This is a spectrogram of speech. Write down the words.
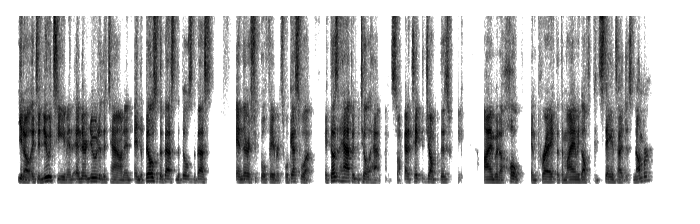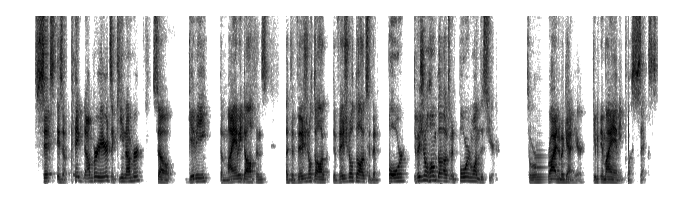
you know, it's a new team and, and they're new to the town and, and the Bills are the best and the Bills are the best and they're Super Bowl favorites. Well, guess what? It doesn't happen until it happens. So I got to take the jump this week. I'm going to hope and pray that the Miami Dolphins can stay inside this number. Six is a big number here. It's a key number. So give me the Miami Dolphins, a divisional dog. Divisional dogs have been four, divisional home dogs have been four and one this year. So we're riding them again here. Give me Miami plus six.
